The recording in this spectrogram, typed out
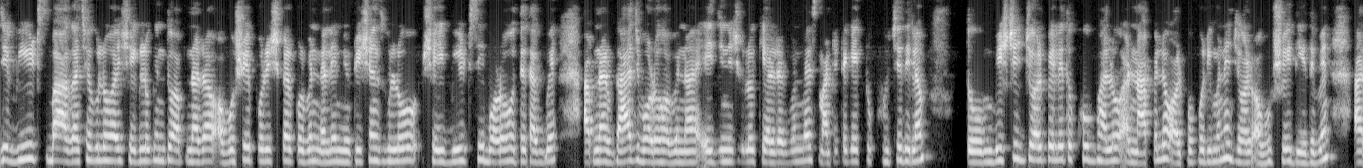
যে বিটস বা আগাছাগুলো হয় সেগুলো কিন্তু আপনারা অবশ্যই পরিষ্কার করবেন। নাহলে নিউট্রিশনসগুলো সেই বিটসই বড় হতে থাকবে। আপনার গাছ বড় হবে না এই জিনিসগুলো খেয়াল রাখবেন। ব্যাস মাটিটাকে একটু খুঁচে দিলাম। তো বৃষ্টির জল পেলে তো খুব ভালো, আর না পেলে অল্প পরিমাণে জল অবশ্যই দিয়ে দেবেন। আর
